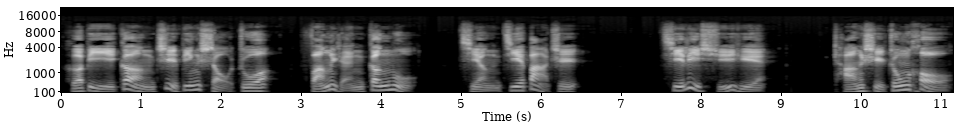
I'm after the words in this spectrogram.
何必更治兵守捉，防人耕牧？请皆罢之。”起立徐曰：“常事忠厚。”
